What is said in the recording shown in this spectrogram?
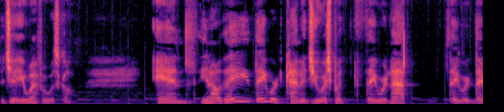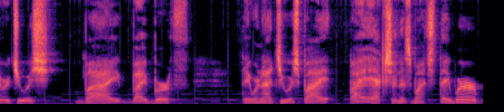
the JUF it was called and you know they they were kind of Jewish, but they were not. They were they were Jewish by by birth. They were not Jewish by by action as much. They were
